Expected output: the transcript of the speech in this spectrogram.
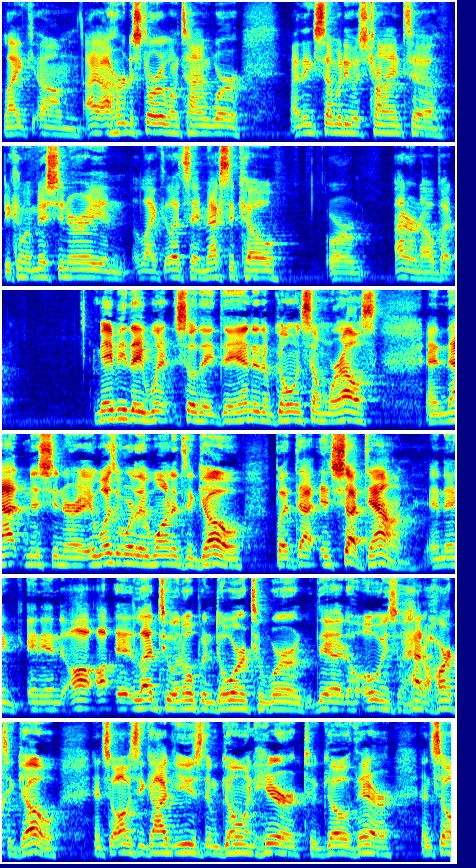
like, um, I, I heard a story one time where I think somebody was trying to become a missionary in, like, let's say Mexico, or I don't know, but maybe they went, so they, they ended up going somewhere else. And that missionary, it wasn't where they wanted to go, but that it shut down and then and then all, it led to an open door to where they had always had a heart to go. And so obviously god used them going here to go there. And so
